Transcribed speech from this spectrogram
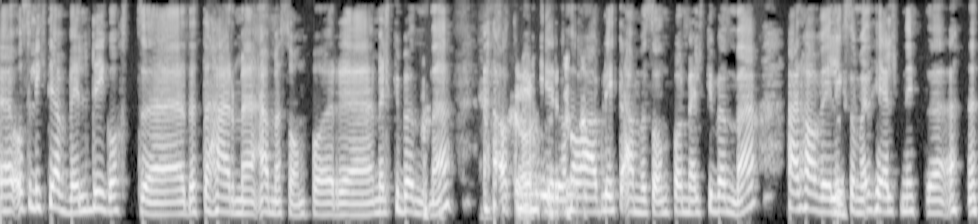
Eh, og så likte jeg veldig godt eh, dette her med Amazon for eh, melkebøndene. At Mimiro nå er blitt Amazon for melkebøndene. Her har vi liksom et helt nytt, eh,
